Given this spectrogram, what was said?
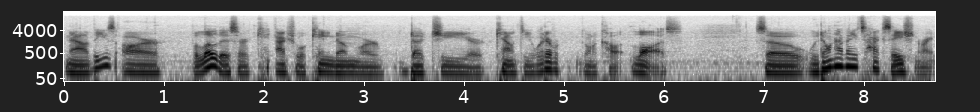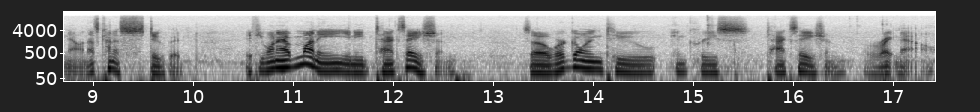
Now these are, below this are actual kingdom or duchy or county, whatever you want to call it, laws. So we don't have any taxation right now, and that's kind of stupid. If you want to have money, you need taxation. So we're going to increase taxation right now.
